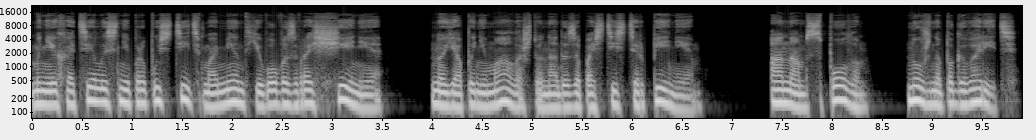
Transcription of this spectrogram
Мне хотелось не пропустить момент его возвращения, но я понимала, что надо запастись терпением. А нам с Полом нужно поговорить.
